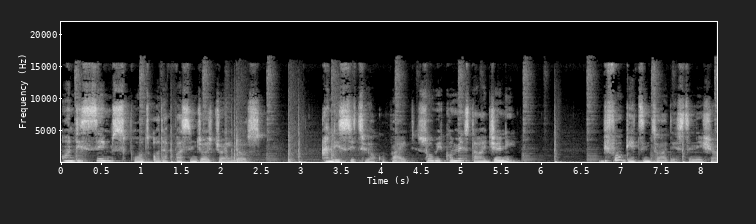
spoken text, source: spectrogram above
On the same spot, other passengers joined us, and the seats were occupied, so we commenced our journey. Before getting to our destination,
